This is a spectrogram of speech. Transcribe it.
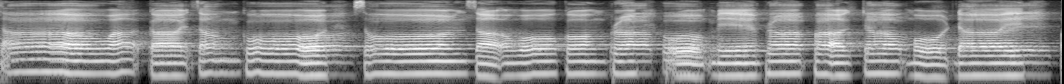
สาวกสังโฆ ทรงสาวกของพระผู้มีพระภาคเจ้าหมดใดป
